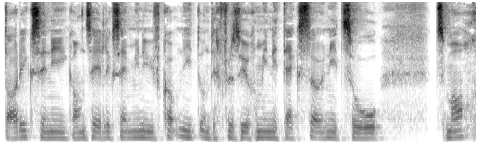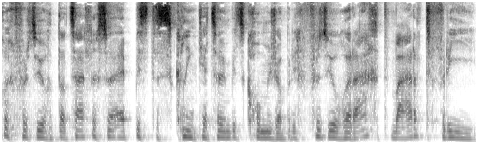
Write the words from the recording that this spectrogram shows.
darin sehe ich ganz ehrlich gesagt meine Aufgabe nicht und ich versuche meine Texte auch nicht so zu machen. Ich versuche tatsächlich so etwas, das klingt jetzt auch ein bisschen komisch, aber ich versuche recht wertfrei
